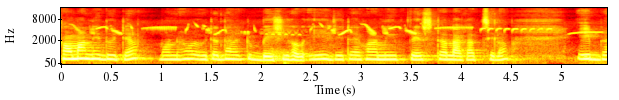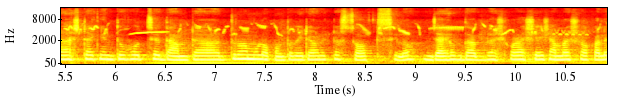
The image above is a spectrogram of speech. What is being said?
সমানই দুইটা। মনে হয় ওইটার দাম একটু বেশি হবে। এই যেটা এখন আমি পেস্টটা লাগাচ্ছিলাম, এই ব্রাশটা কিন্তু হচ্ছে দামটা তুলনামূলক কম, তবে এটা অনেকটা সফট ছিল। যাই হোক, দাঁত ব্রাশ করা শেষ। আমরা সকালে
